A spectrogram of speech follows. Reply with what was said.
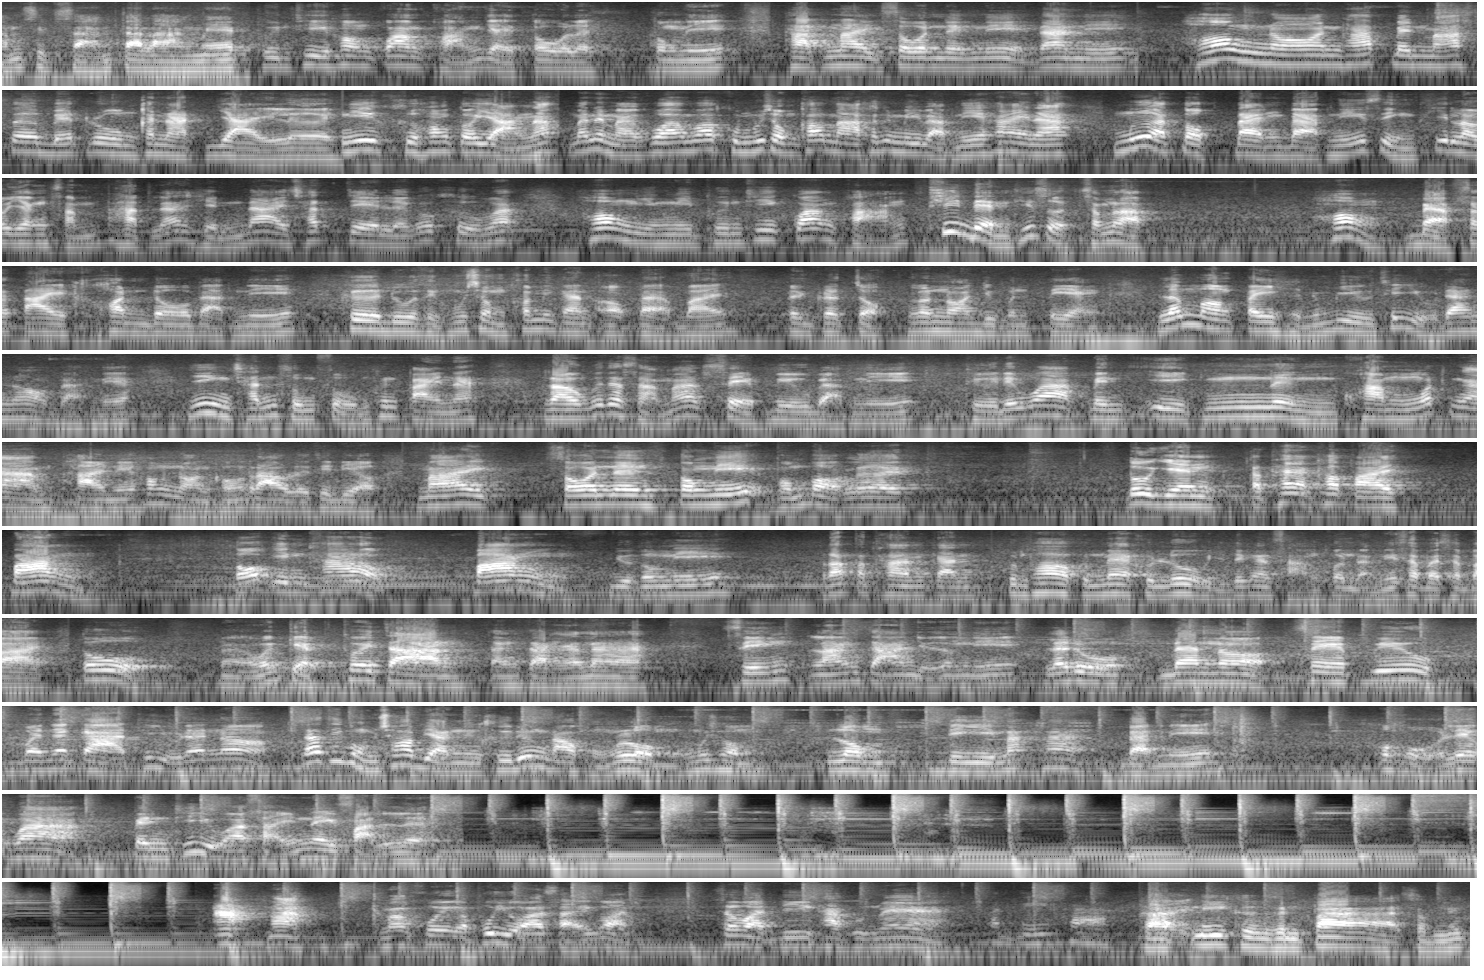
33 ตารางเมตร พื้นที่ห้องกว้างขวางใหญ่โตเลย ตรงนี้ถัดมาอีกโซนหนึ่งนี่ด้านนี้ ห้องนอนครับ เป็นมาสเตอร์เบดรูมขนาดใหญ่เลย นี่คือห้องตัวอย่างนะ ไม่ได้หมายความว่าคุณผู้ชมเข้ามาเขาจะมีแบบนี้ให้นะ เมื่อตกแต่งแบบนี้สิ่งที่เรายังสัมผัสและเห็นได้ชัดเจนเลยก็คือว่าห้องยังมีพื้นที่กว้างขวางที่เด่นที่สุดสำหรับห้องแบบสไตล์คอนโดแบบนี้ คือดูสิคุณผู้ชมเขามีการออกแบบไว้ เป็นกระจกเรานอนอยู่บนเตียง แล้วมองไปเห็นวิวที่อยู่ด้านนอกแบบนี้ยิ่งชั้นสูงๆขึ้นไปนะ เราก็จะสามารถเสพวิวแบบนี้ ถือได้ว่าเป็นอีกหนึ่งความงดงามภายในห้องนอนของเราเลยทีเดียว มาอีกโซนหนึ่งตรงนี้ผมบอกเลย ตู้เย็นกระแทกเข้าไป ปั้ง โต๊ะกินข้าว ปั้งอยู่ตรงนี้รับประทานกันคุณพ่อคุณแม่คุณลูกอยู่ด้วยกัน 3 คนแบบนี้สบายๆ ตู้ไว้เก็บถ้วยจานต่างๆนานา ซิงค์ล้างจานอยู่ตรงนี้ แล้วดูด้านนอกเซฟวิวบรรยากาศที่อยู่ด้านนอก แล้วที่ผมชอบอย่างหนึ่งคือเรื่องราวของลมคุณผู้ชม ลมดีมากๆแบบนี้ โอ้โห เรียกว่าเป็นที่อยู่อาศัยในฝันเลยอะมามาคุยกับผู้อยู่อาศัยก่อน สวัสดีค่ะคุณแม่ สวัสดีค่ะ ครับใช่นี่คือคุณป้าสมนึก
